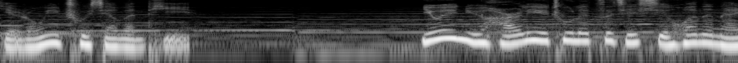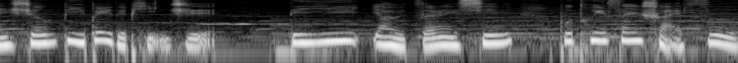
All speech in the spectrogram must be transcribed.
也容易出现问题。一位女孩列出了自己喜欢的男生必备的品质：第一，要有责任心，不推三甩四，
